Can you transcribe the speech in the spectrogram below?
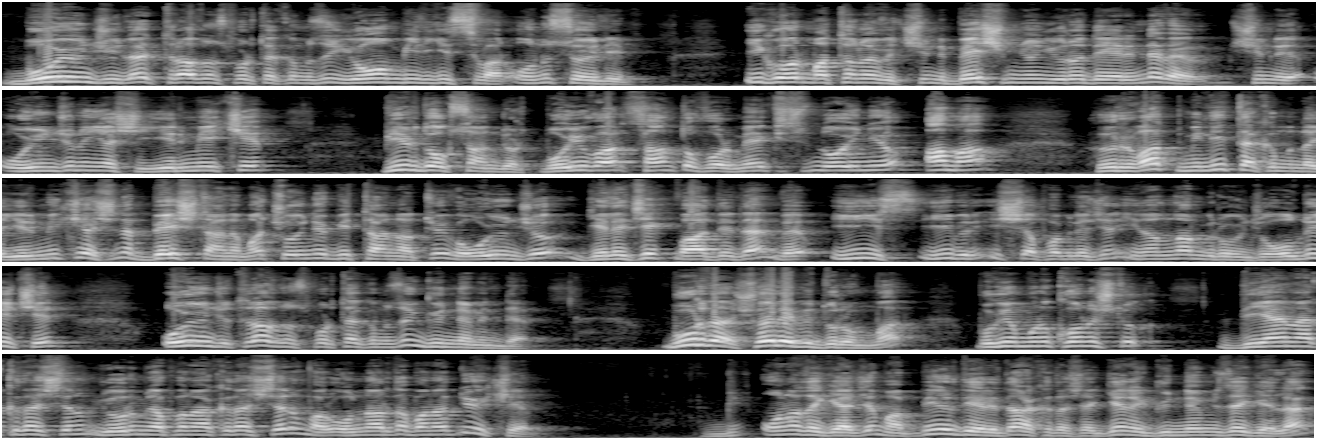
bu oyuncuyla Trabzonspor takımımızın yoğun bir ilgisi var. Onu söyleyeyim. Igor Matanovic şimdi 5 milyon euro değerinde ve şimdi oyuncunun yaşı 22. 1.94 boyu var. Santofor mevkisinde oynuyor ama Hırvat milli takımında 22 yaşında 5 tane maç oynuyor, bir tane atıyor ve oyuncu gelecek vadeden ve iyi iyi bir iş yapabileceğine inanılan bir oyuncu olduğu için oyuncu Trabzonspor takımımızın gündeminde. Burada şöyle bir durum var. Bugün bunu konuştuk. Diyen arkadaşlarım, yorum yapan arkadaşlarım var. Onlar da bana diyor ki Ona da geleceğim ama bir diğeri de arkadaşlar gene gündemimize gelen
